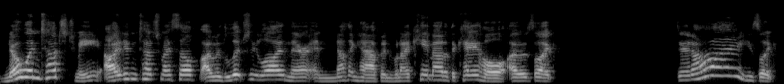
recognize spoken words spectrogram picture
no one touched me. I didn't touch myself. I was literally lying there and nothing happened. When I came out of the K hole, I was like, Did I? He's like,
